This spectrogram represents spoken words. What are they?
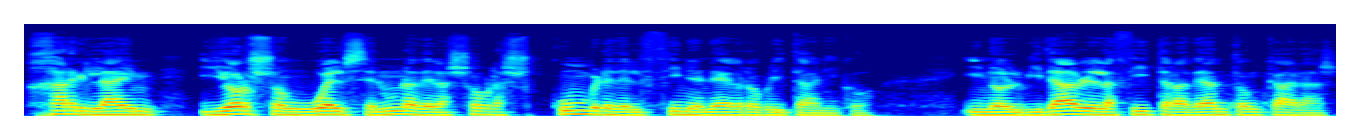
Harry Lime y Orson Welles en una de las obras cumbre del cine negro británico. Inolvidable la cítara de Anton Karas,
